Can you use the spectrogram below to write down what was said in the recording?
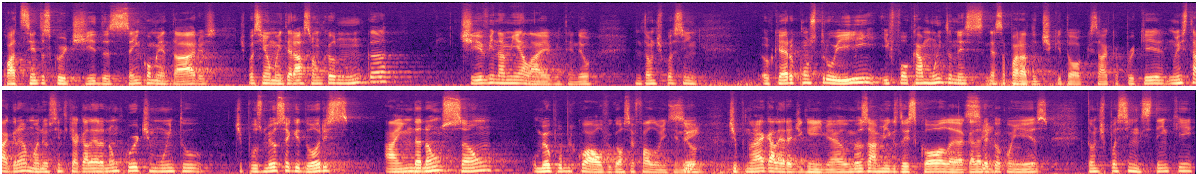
400 curtidas, 100 comentários. Tipo assim, é uma interação que eu nunca tive na minha live, entendeu? Então, tipo assim, eu quero construir e focar muito nesse, nessa parada do TikTok, saca? Porque no Instagram, mano, eu sinto que a galera não curte muito. Tipo, os meus seguidores ainda não são o meu público-alvo, igual você falou, entendeu? Sim. Tipo, não é a galera de game, é os meus amigos da escola, é a galera Sim. que eu conheço. Então, tipo assim, você tem que.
